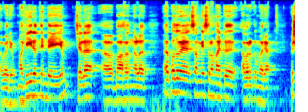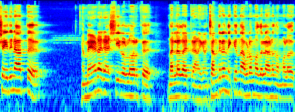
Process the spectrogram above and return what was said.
വരും. മഹീരത്തിന്റെയും ചില ഭാഗങ്ങൾ പൊതുവെ സമ്മിശ്രമായിട്ട് അവർക്കും വരാം. പക്ഷേ ഇതിനകത്ത് മേടരാശിയിലുള്ളവർക്ക് നല്ലതായിട്ടാണ് ചന്ദ്രൻ നിൽക്കുന്ന അവിടെ മുതലാണ് നമ്മൾ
